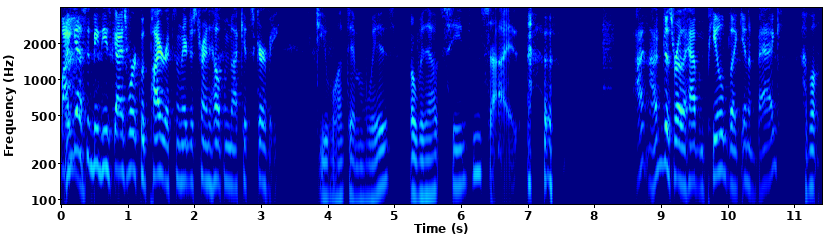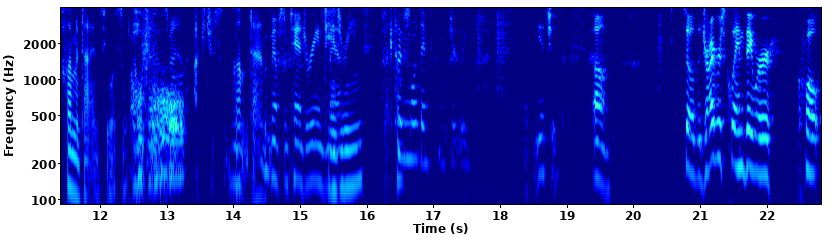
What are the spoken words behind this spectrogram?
My guess would be these guys work with pirates, and they're just trying to help them not get scurvy. Do you want them with or without seeds inside? I, I'd just rather have them peeled, like in a bag. How about clementines? You want some clementines, man? I'll get you some clementines. Hook me up some tangerines, man. Tangerines? Got me those? more than tangerines. Got the itches. Um, so the drivers claimed they were quote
